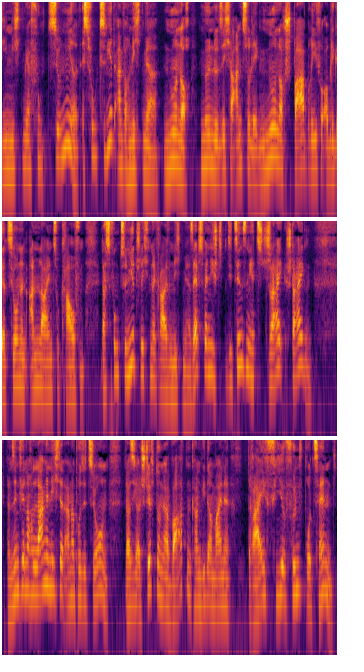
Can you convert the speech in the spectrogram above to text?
die nicht mehr funktioniert. Es funktioniert einfach nicht mehr, nur noch mündelsicher anzulegen, nur noch Sparbriefe, Obligationen, Anleihen zu kaufen. Das funktioniert schlicht und ergreifend nicht mehr. Selbst wenn die, die Zinsen jetzt steigen, dann sind wir noch lange nicht in einer Position, dass ich als Stiftung erwarten kann, wieder meine drei, vier, fünf Prozent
